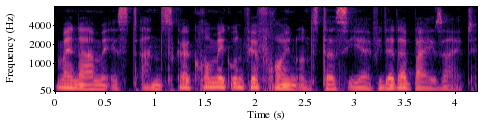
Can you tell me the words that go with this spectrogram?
Mein Name ist Ansgar Krommig und wir freuen uns, dass ihr wieder dabei seid.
